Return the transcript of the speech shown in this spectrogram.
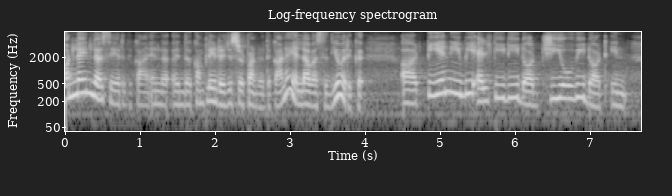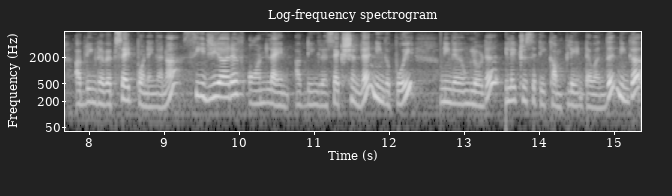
ஆன்லைனில் செய்கிறதுக்கான இந்த இந்த கம்ப்ளைண்ட் ரெஜிஸ்டர் பண்ணுறதுக்கான எல்லா வசதியும் இருக்குது TNEB LTD dot GOV dot in அப்படிங்கிற வெப்சைட் போனீங்கன்னா சிஜிஆர்எஃப் ஆன்லைன் அப்படிங்கிற செக்ஷனில் நீங்கள் போய் நீங்கள் உங்களோட எலக்ட்ரிசிட்டி கம்ப்ளைண்ட்டை வந்து நீங்கள்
